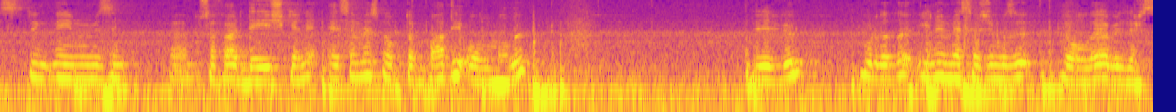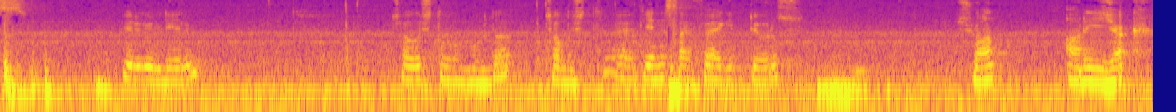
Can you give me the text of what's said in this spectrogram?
string name'imizin e, bu sefer değişkeni sms.body olmalı. Virgül. Burada da yine mesajımızı yollayabiliriz. Virgül diyelim. Çalıştı mı burada? Çalıştı. Evet yeni sayfaya git diyoruz. Şu an arayacak.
